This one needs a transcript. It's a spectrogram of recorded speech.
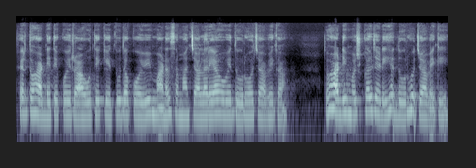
ਫਿਰ ਤੁਹਾਡੇ ਤੇ ਕੋਈ ਰਾਹੂ ਤੇ ਕੇਤੂ ਦਾ ਕੋਈ ਵੀ ਮਾੜਾ ਸਮਾਂ ਚੱਲ ਰਿਹਾ ਹੋਵੇ, ਦੂਰ ਹੋ ਜਾਵੇਗਾ। ਤੁਹਾਡੀ ਮੁਸ਼ਕਲ ਜਿਹੜੀ ਹੈ ਦੂਰ ਹੋ ਜਾਵੇਗੀ।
